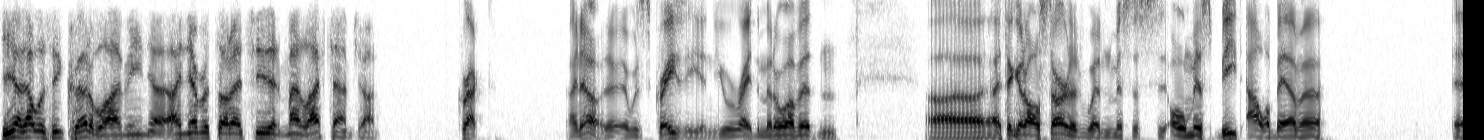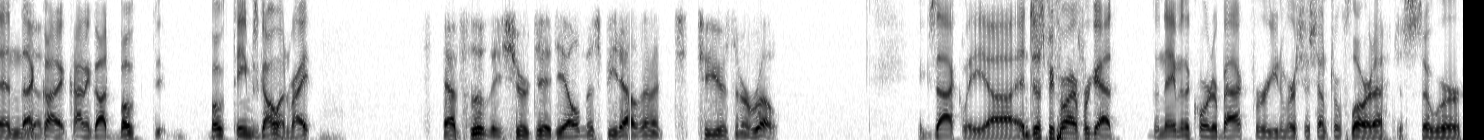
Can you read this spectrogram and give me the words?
Yeah, that was incredible. I mean, uh, I never thought I'd see that in my lifetime, John. Correct. I know it was crazy, and you were right in the middle of it, and uh, I think it all started when Mrs. Ole Miss beat Alabama, and that yeah. kind of got both both teams going, right? Absolutely, sure did. Yeah, Ole Miss beat Alabama t- two years in a row. Exactly. Uh, and just before I forget, the name of the quarterback for University of Central Florida, just so we're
